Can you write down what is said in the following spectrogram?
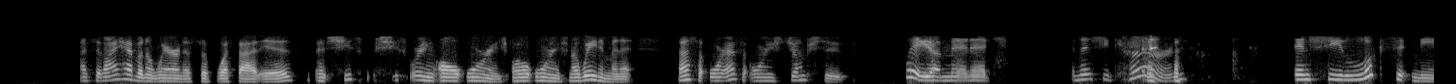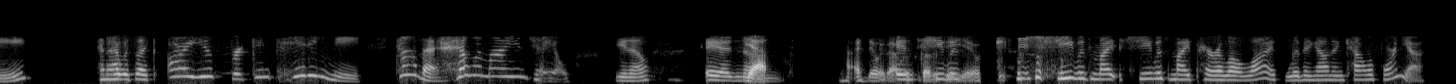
I said I have an awareness of what that is. And she's she's wearing all orange, all orange. Now wait a minute, that's a or that's an orange jumpsuit. Wait a minute. And then she turns and she looks at me and I was like, Are you freaking kidding me? How the hell am I in jail? You know? And yeah. um I know that and was going she to be was- you. she was my she was my parallel life living out in California.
